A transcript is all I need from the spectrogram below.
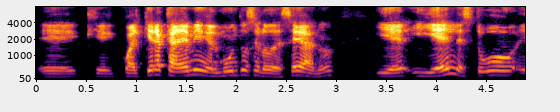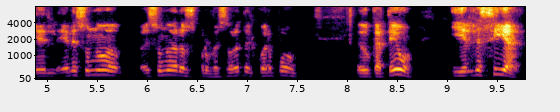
eh, que cualquier academia en el mundo se lo desea, ¿no? Y él, y él estuvo, él, él, es, uno, es uno de los profesores del cuerpo educativo. Y él decía,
